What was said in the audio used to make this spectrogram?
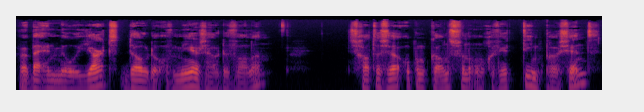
waarbij een miljard doden of meer zouden vallen, schatten ze op een kans van ongeveer 10%.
